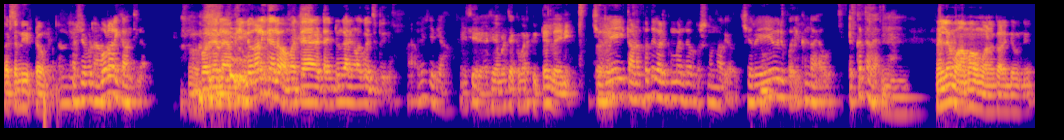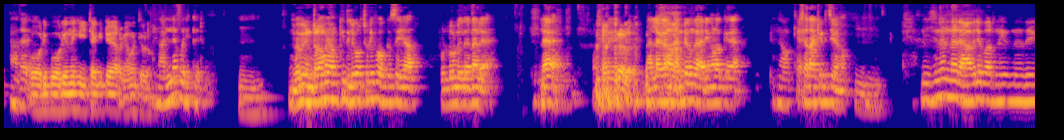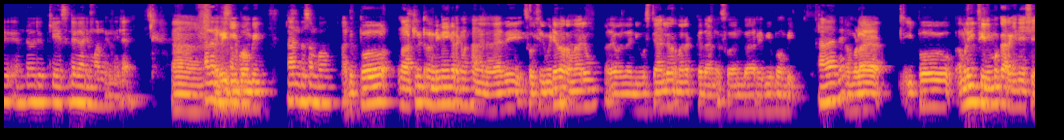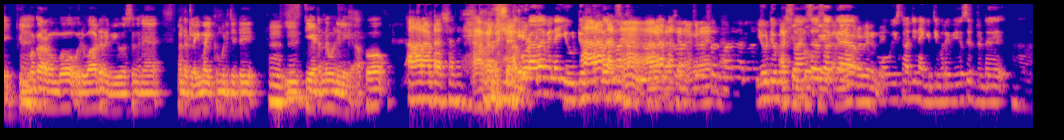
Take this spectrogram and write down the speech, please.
പെട്ടെന്ന് ഇരുട്ടാവും. പക്ഷെ ഫുട്ബോൾ കളിക്കാൻ പറ്റില്ല. ഇൻഡോർ കളിക്കാലോ? മറ്റേ ടെന്റും കാര്യങ്ങളൊക്കെ വെച്ചിട്ട്. അത് ശരിയാ. ശരി പക്ഷെ നമ്മുടെ ചെക്കന്മാരെ കിട്ടല്ല ഇനി. ചെറിയ ഈ തണുപ്പത്ത് കളിക്കുമ്പോ എന്താ പ്രശ്നം എന്നറിയോ? ചെറിയ ഒരു വേദന. നല്ല വാമാവും വേണം കളിന്റെ മുന്നേ ഓടി ബോഡി ബോഡി ഒന്ന് ഹീറ്റ് ആക്കിട്ട് ഇറങ്ങാൻ പറ്റുള്ളൂ. നല്ല പരിക്ക് വരും. ഇപ്പൊ വിന്റർ ആകുമ്പോ നമുക്ക് ഇതിൽ കുറച്ചുകൂടി ഫോക്കസ് ചെയ്യാം. ഫുള്ള് ഉള്ളിൽ തന്നെ അല്ലേ? അല്ലേ? നല്ല കണ്ടന്റും കാര്യങ്ങളൊക്കെ ഓക്കെ. ഉഷാറാക്കിയിട്ട് ചെയ്യണം. എന്താ രാവിലെ പറഞ്ഞിരുന്നത്? എന്താ ഒരു കേസിന്റെ കാര്യം പറഞ്ഞിരുന്നില്ലേ? റിവ്യൂ സംഭവം? അതിപ്പോ നാട്ടിൽ ട്രെൻഡിങ് ആയി കിടക്കുന്ന സാധനമല്ല അതായത് സോഷ്യൽ മീഡിയ തുറന്നാലും അതേപോലെ ന്യൂസ് ചാനൽ തുറന്നാലും ഒക്കെ ഇതാണ്. സോ എന്താ റിവ്യൂ ബോംബിങ് അതായത്? നമ്മളെ ഇപ്പോ നമ്മൾ ഈ ഫിലിമൊക്കെ ഇറങ്ങിയ ശേഷം ഫിലിമൊക്കെ ഇറങ്ങുമ്പോ ഒരുപാട് റിവ്യൂസ് ഇങ്ങനെ കണ്ടിട്ടില്ല? ഈ മൈക്കും പിടിച്ചിട്ട് ഈ തിയേറ്ററിന്റെ മുന്നിൽ. അപ്പോ കൂടാതെ പിന്നെ യൂട്യൂബ് യൂട്യൂബ് ഇൻഫ്ലുവൻസേഴ്സ് ഒക്കെ കുറെ പറ്റി നെഗറ്റീവ് റിവ്യൂസ് ഇട്ടിട്ട്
